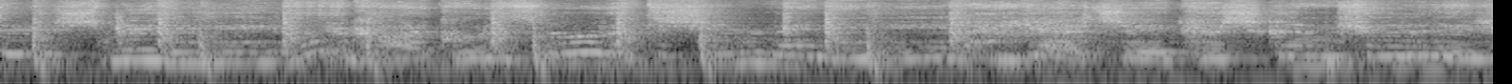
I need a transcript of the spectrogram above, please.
sevişmeyi Yakar kuru surat işin beni. Gerçek aşkın külleri.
